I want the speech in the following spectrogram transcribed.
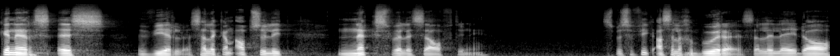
kinders is weerloos. Hulle kan absoluut niks vir hulle self doen nie. Spesifiek as hulle gebore is, hulle lê daar,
